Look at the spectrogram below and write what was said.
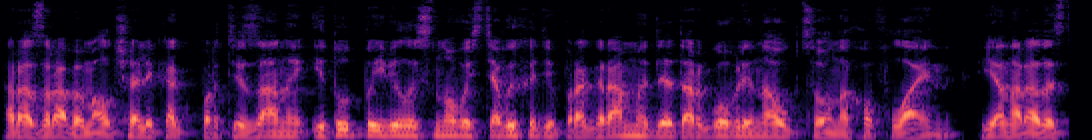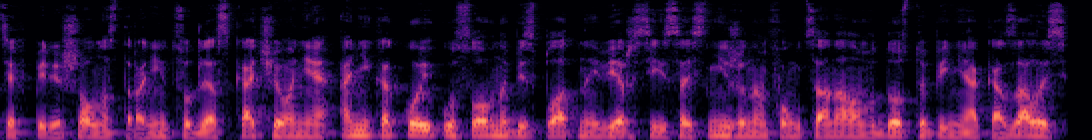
Разрабы молчали как партизаны, и тут появилась новость о выходе программы для торговли на аукционах офлайн. Я на радостях перешел на страницу для скачивания, а никакой условно-бесплатной версии со сниженным функционалом в доступе не оказалось,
